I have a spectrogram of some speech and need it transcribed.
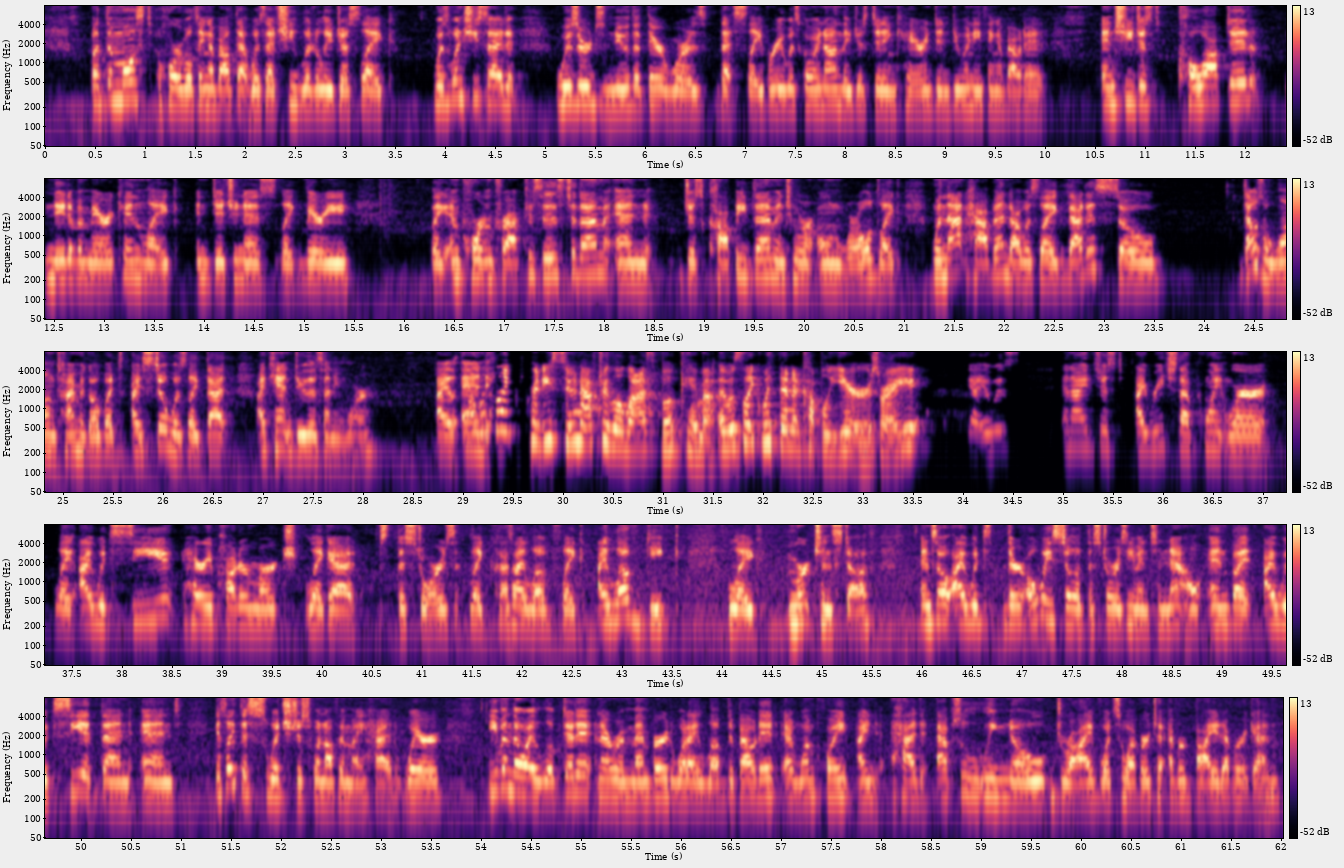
But the most horrible thing about that was that she literally just like was when she said wizards knew that there was that slavery was going on, they just didn't care and didn't do anything about it. And she just co-opted Native American like indigenous like very like important practices to them and just copied them into her own world. Like when that happened, I was like, that is so. That was a long time ago, but I still was like that. I can't do this anymore. I and was like pretty soon after the last book came out. It was like within a couple years, right? Yeah, it was. And I just I reached that point where like I would see Harry Potter merch like at the stores, like because I love like I love geek like merch and stuff. And so I would they're always still at the stores even to now. And but I would see it then and it's like the switch just went off in my head where even though I looked at it and I remembered what I loved about it, at one point I had absolutely no drive whatsoever to ever buy it ever again.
